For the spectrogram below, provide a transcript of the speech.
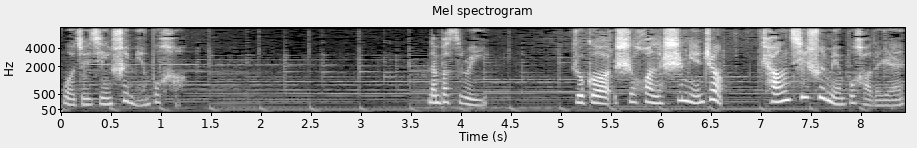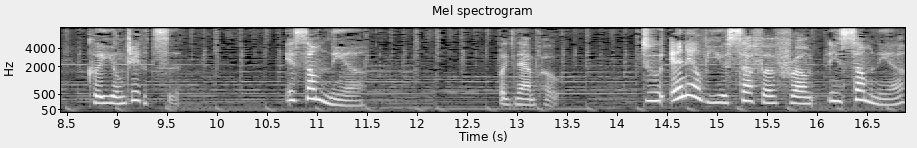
我最近睡眠不好。Number three，如果是患了失眠症、长期睡眠不好的人，可以用这个词：insomnia。For example, Do any of you suffer from insomnia？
